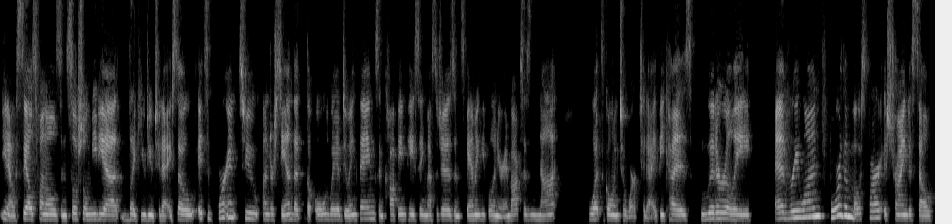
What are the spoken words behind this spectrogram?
you know, sales funnels and social media like you do today. So it's important to understand that the old way of doing things and copying, pasting messages and spamming people in your inbox is not what's going to work today because literally everyone, for the most part, is trying to sell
